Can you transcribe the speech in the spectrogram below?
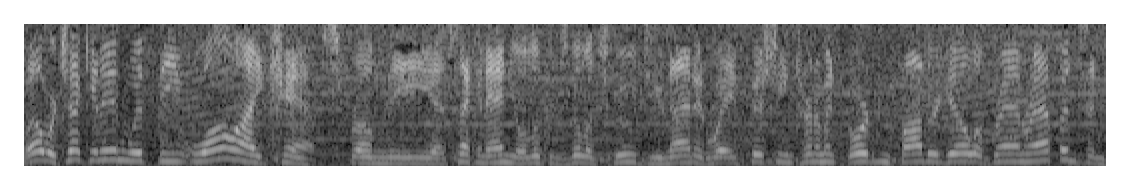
Well, we're checking in with the walleye champs from the uh, second annual Lueken's Village Foods United Way Fishing Tournament. Gordon Fothergill of Grand Rapids and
